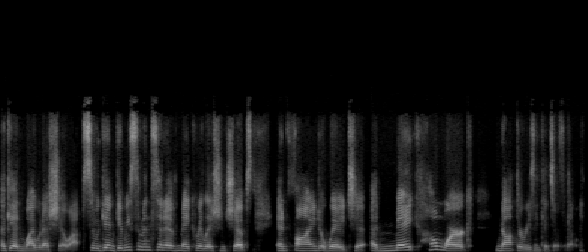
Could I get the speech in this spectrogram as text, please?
again why would i show up? So again give me some incentive make relationships and find a way to uh, make homework not the reason kids are failing.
